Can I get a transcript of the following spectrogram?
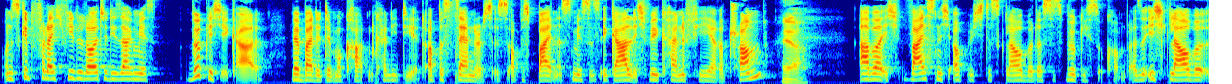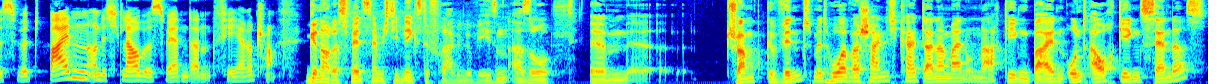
Und es gibt vielleicht viele Leute, die sagen, mir ist wirklich egal, wer bei den Demokraten kandidiert. Ob es Sanders ist, ob es Biden ist. Mir ist es egal, ich will keine vier Jahre Trump. Ja. Aber ich weiß nicht, ob ich das glaube, dass es wirklich so kommt. Also ich glaube, es wird Biden und ich glaube, es werden dann vier Jahre Trump. Genau, das wäre jetzt nämlich die nächste Frage gewesen. Also ähm, äh, Trump gewinnt mit hoher Wahrscheinlichkeit, deiner Meinung nach, gegen Biden und auch gegen Sanders?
